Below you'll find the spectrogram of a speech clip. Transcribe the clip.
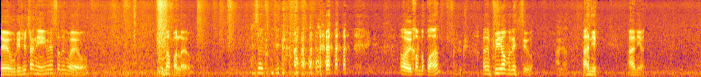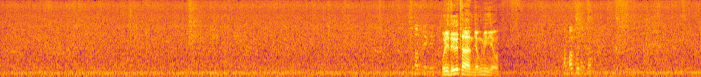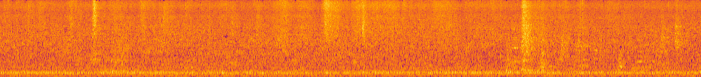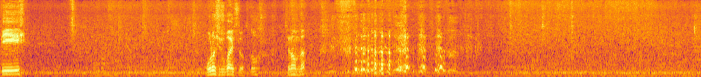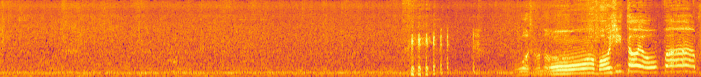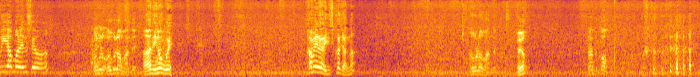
네, 우리 실장님 헬쓰는 거예요. 존나 빨라요. 해설 건데. 어, 예, 감독관. 아니, V 한번 해주세요. 아니야. 아니, 아니야. 부담되게. 우리 느긋한 영민이 형. 안 바쁘니까. 삐. 오롯이 누가 했어? 너. 죄송합니다. 우와, 잘한다. 오, 멋있어요, 오빠. V 한번 해주세요. 얼굴, 얼굴 나오면 안 돼. 아니, 형, 왜? 카메라가 익숙하지 않나? 얼굴 나오면 안 돼. 왜요? 사람들 꺼.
